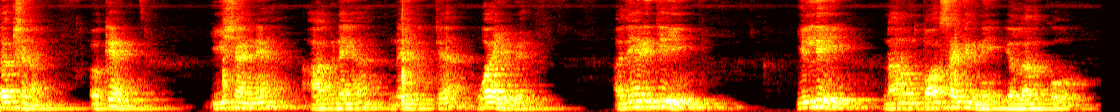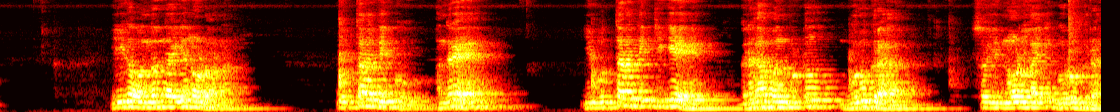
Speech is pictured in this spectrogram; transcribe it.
ದಕ್ಷಿಣ. ಓಕೆ? ಈಶಾನ್ಯ, ಆಗ್ನೇಯ, ನೈಋತ್ಯ ವಾಯುವೆ ಅದೇ ರೀತಿ ಇಲ್ಲಿ ನಾನು ಒಂದು ಬಾಕ್ಸ್ ಹಾಕಿದ್ದೀನಿ ಎಲ್ಲದಕ್ಕೂ. ಈಗ ಒಂದೊಂದಾಗಿ ನೋಡೋಣ. ಉತ್ತರ ದಿಕ್ಕು. ಅಂದರೆ ಈ ಉತ್ತರ ದಿಕ್ಕಿಗೆ ಗ್ರಹ ಬಂದ್ಬಿಟ್ಟು ಗುರುಗ್ರಹ. ಸೊ ಇದು ನೋಡಲಾಗಿ ಗುರುಗ್ರಹ.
